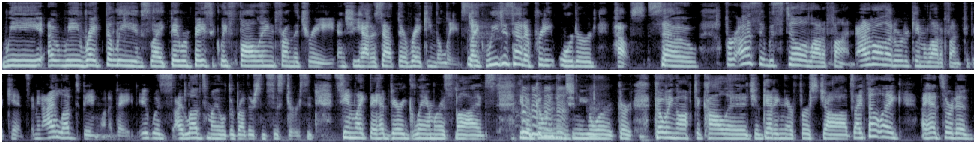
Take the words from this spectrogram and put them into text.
we, uh, we raked the leaves like they were basically falling from the tree and she had us out there raking the leaves. Like we just had a pretty ordered house. So for us, it was still a lot of fun. Out of all that order came a lot of fun for the kids. I mean, I loved being one of eight. It was, I loved my older brothers and sisters. It seemed like they had very glamorous lives, you know, going into New York or going off to college or getting their first first jobs. I felt like I had sort of,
